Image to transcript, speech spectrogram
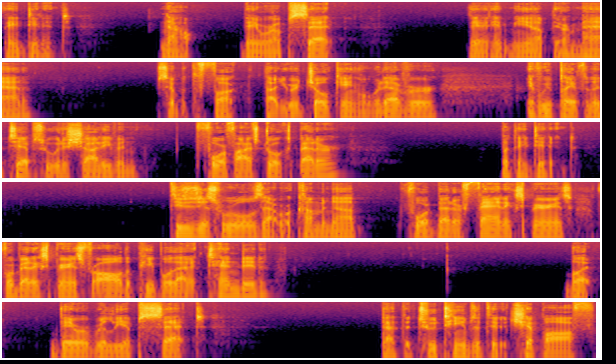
they didn't. Now, they were upset. They had hit me up. They were mad. Said, what the fuck? Thought you were joking or whatever. If we played from the tips, we would have shot even four or five strokes better. But they didn't. These are just rules that were coming up for a better fan experience, for a better experience for all the people that attended. But they were really upset that the two teams that did a chip off,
